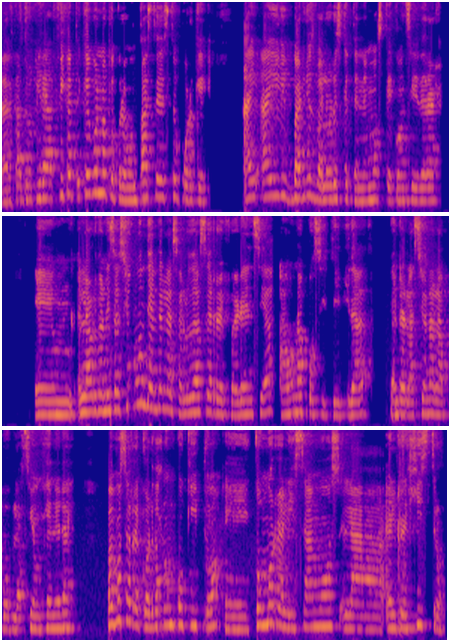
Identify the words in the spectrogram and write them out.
Alejandro. Mira, fíjate, qué bueno que preguntaste esto porque hay, hay varios valores que tenemos que considerar. Em, la Organización Mundial de la Salud hace referencia a una positividad en relación a la población general. Vamos a recordar un poquito eh, cómo realizamos el registro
